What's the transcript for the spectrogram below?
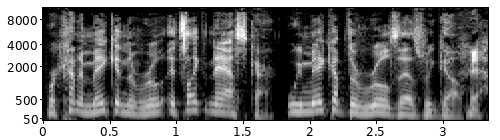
We're kind of making the rule. It's like NASCAR. We make up the rules as we go, yeah.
